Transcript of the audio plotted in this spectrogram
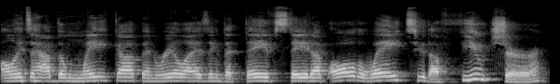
only to have them wake up and realizing that they've stayed up all the way to the future.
